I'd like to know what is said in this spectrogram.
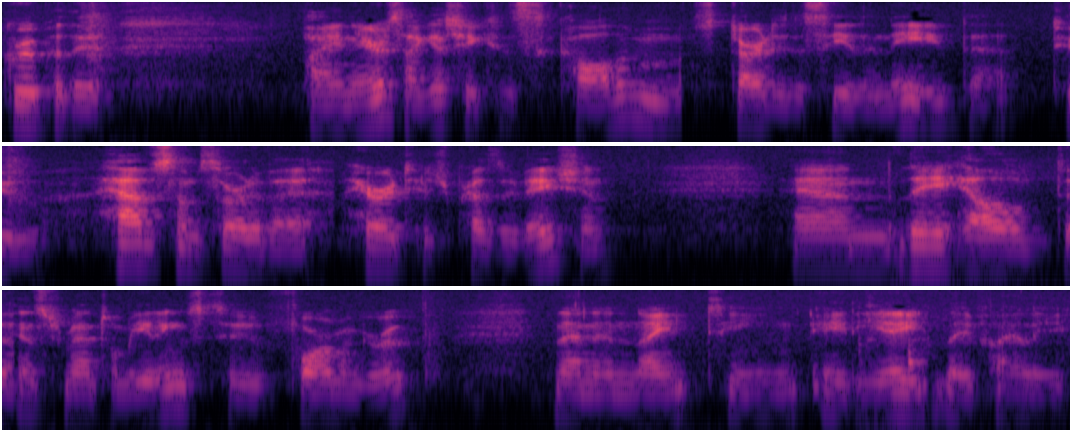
group of the pioneers, I guess you could call them, started to see the need that to have some sort of a heritage preservation. And they held uh, instrumental meetings to form a group. Then in 1988, they finally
